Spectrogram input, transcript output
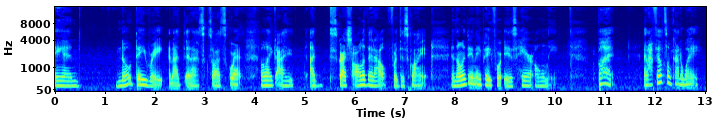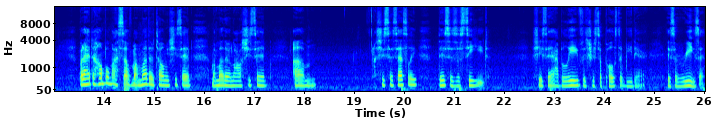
and no day rate. And I and I so I scratched like I I scratched all of that out for this client, and the only thing they pay for is hair only. But and I felt some kind of way, but I had to humble myself. My mother told me she said, my mother-in-law she said, um, she said Cecily, this is a seed. She said, I believe that you're supposed to be there. It's a reason.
